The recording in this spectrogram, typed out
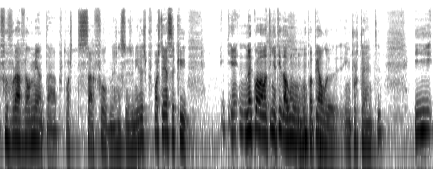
favoravelmente à proposta de cessar fogo nas Nações Unidas. Proposta essa que, na qual ela tinha tido algum um papel eh, importante. E,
